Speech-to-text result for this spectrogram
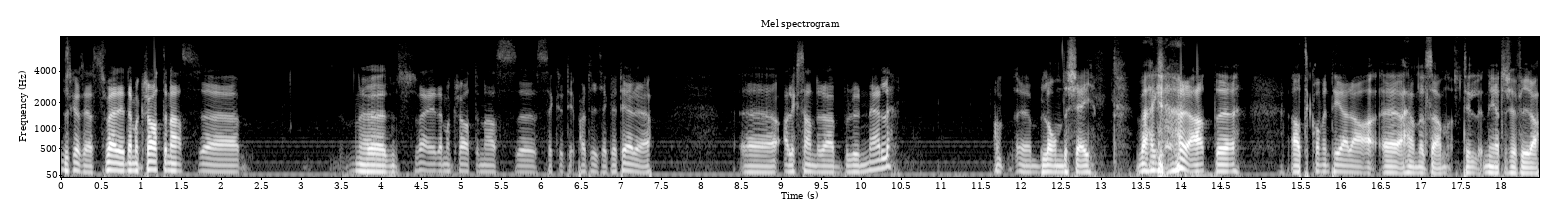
nu ska jag säga Sverigedemokraternas eh, eh, Sverigedemokraternas eh, sekreter- partisekreterare eh, Alexandra Brunell eh, blond tjej vägrar att, eh, att kommentera eh, händelsen till Nyheter 24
